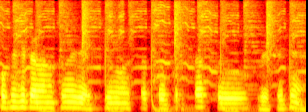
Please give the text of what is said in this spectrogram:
Oke kita langsung aja simak satu persatu presetnya.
